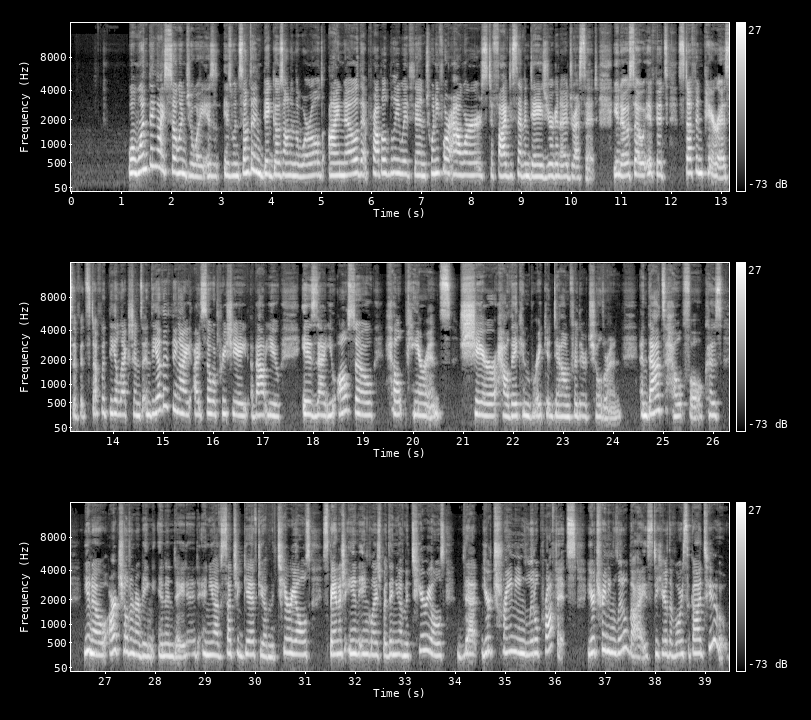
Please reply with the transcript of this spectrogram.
Well, one thing I so enjoy is is when something big goes on in the world, I know that probably within 24 hours to 5 to 7 days you're going to address it. You know, so if it's stuff in Paris, if it's stuff with the elections, and the other thing I I so appreciate about you is that you also help parents share how they can break it down for their children. And that's helpful cuz you know, our children are being inundated and you have such a gift. You have materials, Spanish and English, but then you have materials that you're training little prophets. You're training little guys to hear the voice of God too.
